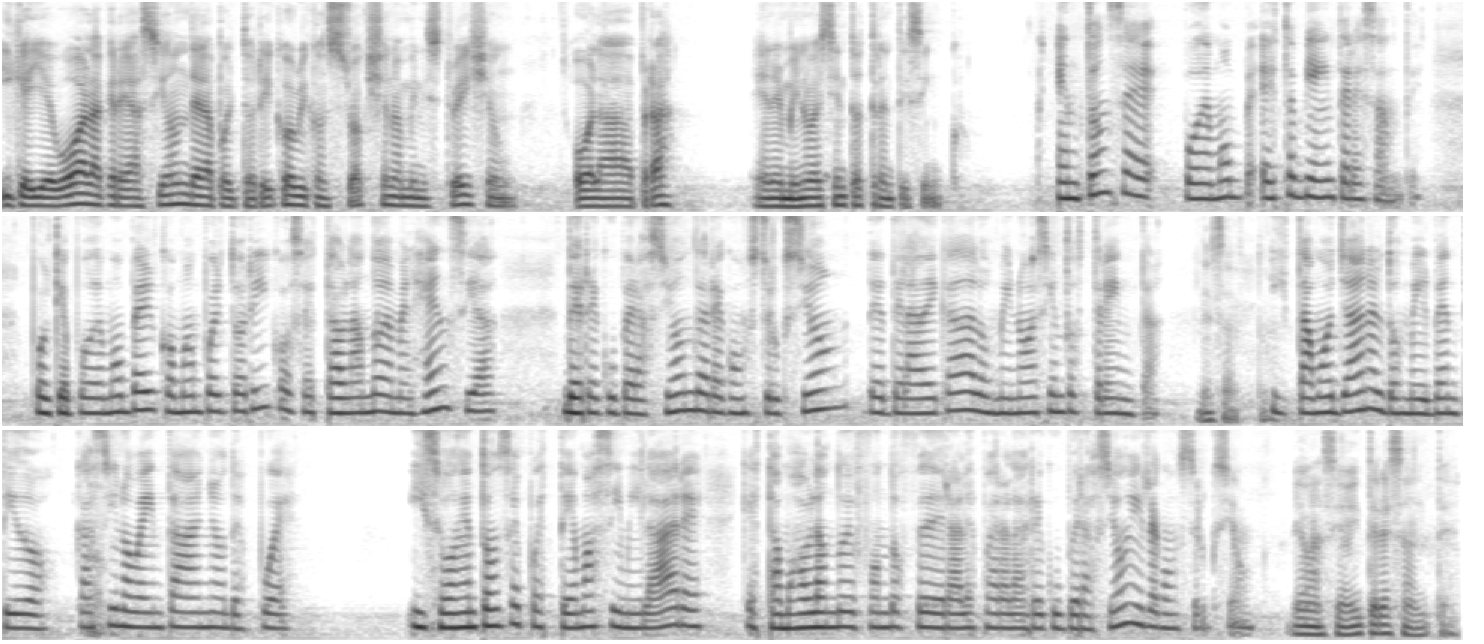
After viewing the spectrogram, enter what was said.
y que llevó a la creación de la Puerto Rico Reconstruction Administration o la APRA en el 1935. Entonces, podemos, esto es bien interesante, porque podemos ver cómo en Puerto Rico se está hablando de emergencia, de recuperación, de reconstrucción desde la década de los 1930. Exacto. Y estamos ya en el 2022, casi 90 años después. Y son entonces pues temas similares que estamos hablando de fondos federales para la recuperación y reconstrucción. Demasiado interesante.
